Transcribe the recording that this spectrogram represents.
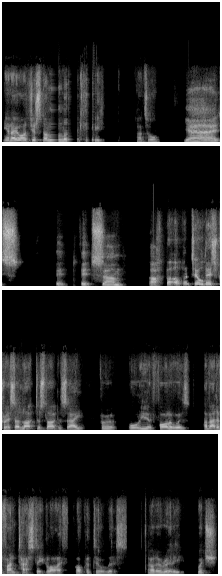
you know, I was just unlucky. That's all. Yeah, it's, it, it's, um, ah. But up until this, Chris, I'd like just like to say for all your followers, I've had a fantastic life up until this. I had a really, which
